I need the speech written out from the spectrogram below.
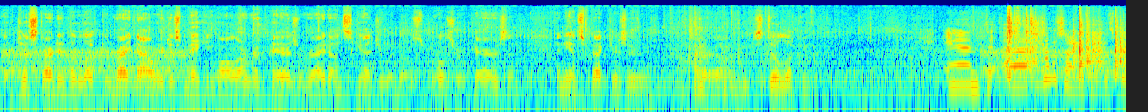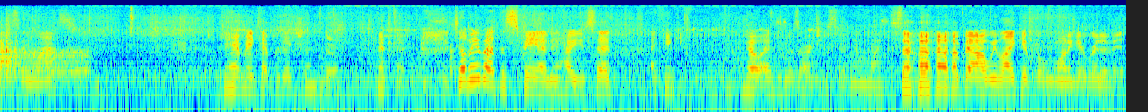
have just started to look, and right now we're just making all our repairs. We're right on schedule with those those repairs, and, and the inspectors are, are um, still looking. And uh, how much longer do you think this bridge is going to last? Can't make that prediction. No. Tell me about the span and how you said, I think, no, I think it was Archie said, never mind. So about how we like it, but we want to get rid of it.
